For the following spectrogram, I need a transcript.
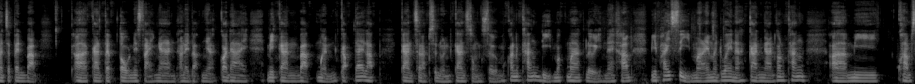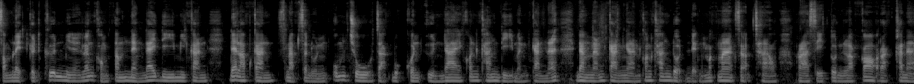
มันจะเป็นแบบการเติบโตในสายงานอะไรแบบเนี้ยก็ได้มีการแบบเหมือนกับได้รับการสนับสนุนการส่งเสริมค่อนข้างดีมาก ๆ เลยนะครับ มีไพ่สี่ไม้มาด้วยนะ การงานค่อนข้างมี ความสำเร็จเกิดขึ้น มีในเรื่องของตำแหน่งได้ดี มีการได้รับการสนับสนุนอุ้มชูจากบุคคลอื่นได้ค่อนข้างดีเหมือนกันนะ ดังนั้นการงานค่อนข้างโดดเด่นมากๆสำหรับชาวราศีตุลแล้วก็ลัคนา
